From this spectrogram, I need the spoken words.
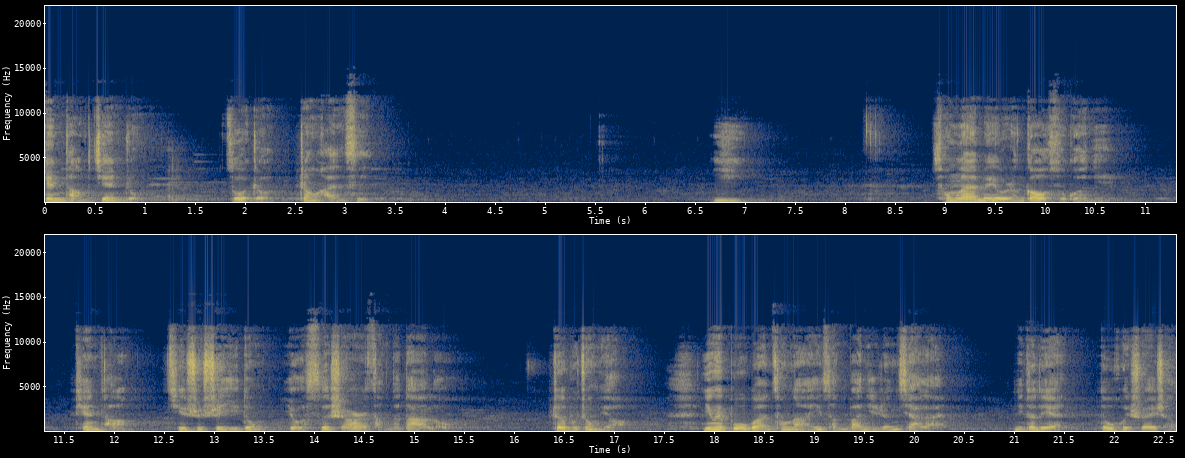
天堂剑种，作者张寒思。一，从来没有人告诉过你，天堂其实是一栋有四十二层的大楼。这不重要，因为不管从哪一层把你扔下来，你的脸都会摔成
